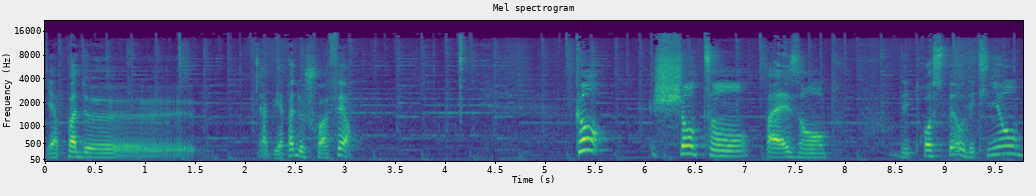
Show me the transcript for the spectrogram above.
Il n'y a, pas de... Il a pas de choix à faire. Quand j'entends, par exemple, des prospects ou des clients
